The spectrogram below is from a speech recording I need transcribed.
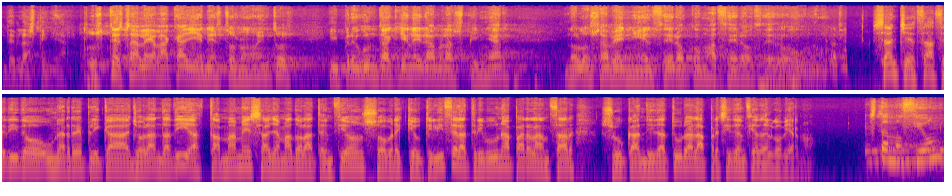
de Blas Piñar. Usted sale a la calle en estos momentos y pregunta quién era Blas Piñar, no lo sabe ni el 0,001. Sánchez ha cedido una réplica a Yolanda Díaz. Tamames ha llamado la atención sobre que utilice la tribuna para lanzar su candidatura a la presidencia del gobierno. Esta moción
